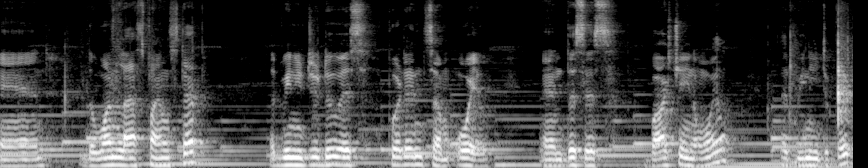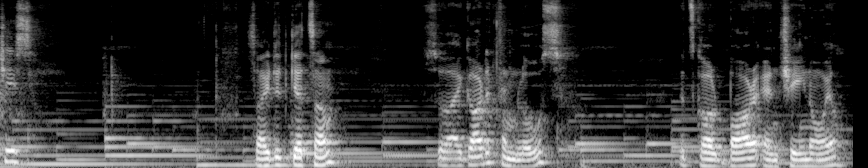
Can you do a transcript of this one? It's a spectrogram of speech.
and the one last final step that we need to do is put in some oil. And this is bar chain oil that we need to purchase. So I did get some. So I got it from Lowe's. It's called bar and chain oil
